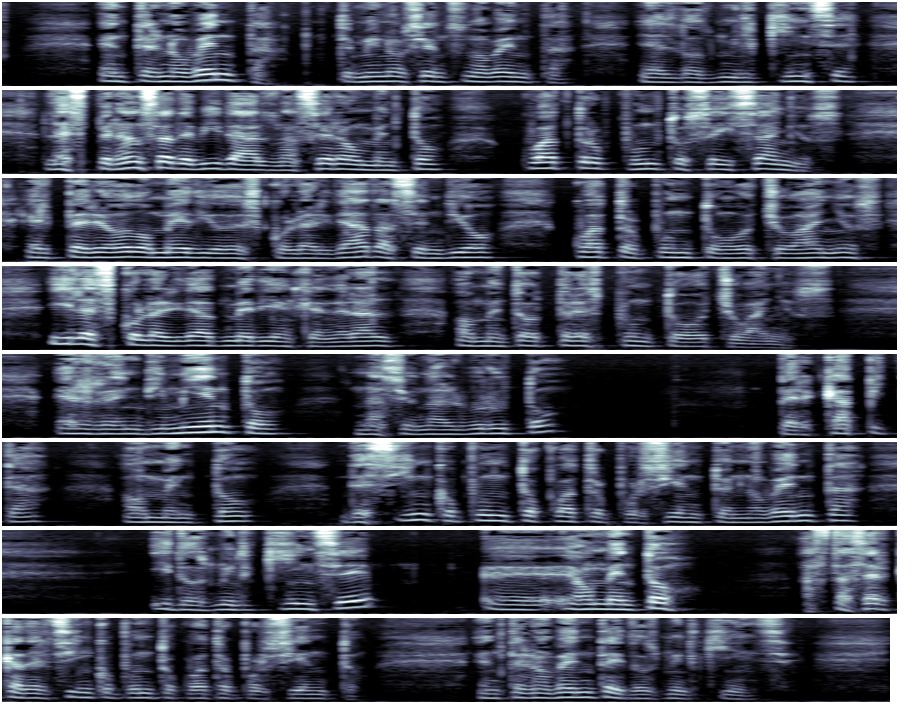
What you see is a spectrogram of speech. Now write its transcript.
Entre 90 de 1990 y el 2015, la esperanza de vida al nacer aumentó 4.6 años. El periodo medio de escolaridad ascendió 4.8 años y la escolaridad media en general aumentó 3.8 años. El rendimiento nacional bruto per cápita aumentó de 5.4% en 90 y 2015 eh, aumentó hasta cerca del 5.4% entre 90 y 2015.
